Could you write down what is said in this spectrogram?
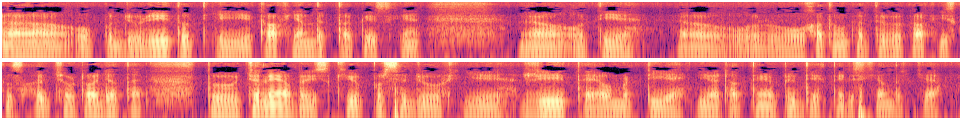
اوپر جو ریت ہوتی ہے، یہ کافی اندر تک اس کے ہوتی ہے اور وہ ختم کرتے ہوئے کافی اس کا سائز چھوٹا ہو جاتا ہے۔ تو چلیں اب اس کے اوپر سے جو یہ ریت ہے اور مٹی ہے، یہ ہٹاتے ہیں پھر دیکھتے ہیں اس کے اندر کیا ہے۔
